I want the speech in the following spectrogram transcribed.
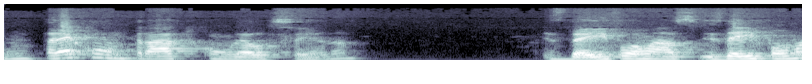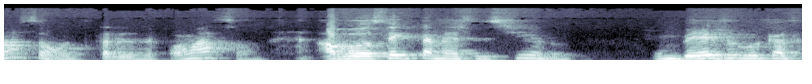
um pré-contrato com o Léo Senna. Isso daí, é informação, isso daí é informação, trazendo informação. A você que tá me assistindo, um beijo, Lucas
